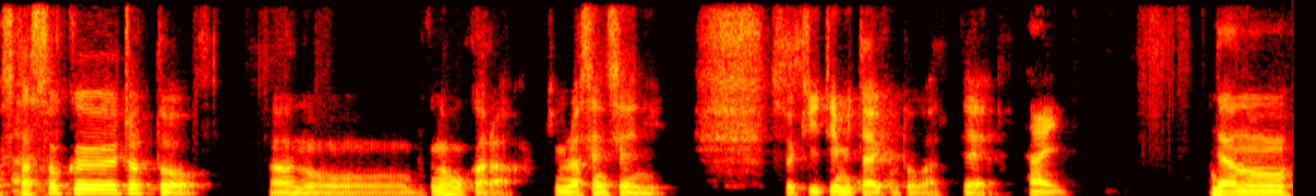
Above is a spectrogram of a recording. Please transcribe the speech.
早速ちょっと、あの、僕の方から木村先生にちょっと聞いてみたいことがあって、はい。で、あの、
